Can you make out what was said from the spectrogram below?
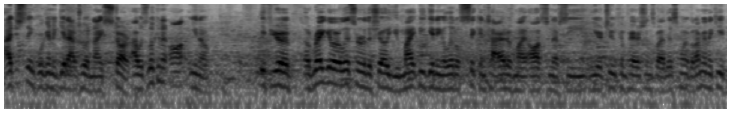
I just think we're going to get out to a nice start. I was looking at, Au- you know, if you're a, regular listener of the show, you might be getting a little sick and tired of my Austin FC year two comparisons by this point, but I'm going to keep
